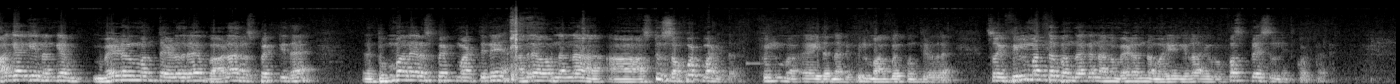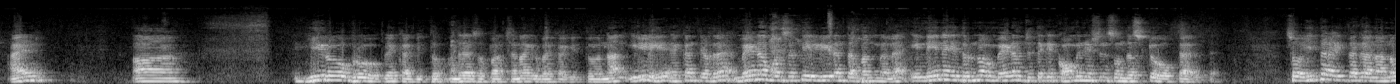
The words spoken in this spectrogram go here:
ಹಾಗಾಗಿ ನನಗೆ ಮೇಡಮ್ ಅಂತ ಹೇಳಿದ್ರೆ ಬಹಳ ರೆಸ್ಪೆಕ್ಟ್ ಇದೆ. ತುಂಬಾನೇ ರೆಸ್ಪೆಕ್ಟ್ ಮಾಡ್ತೀನಿ. ಆದ್ರೆ ಅವ್ರು ನನ್ನ ಅಷ್ಟು ಸಪೋರ್ಟ್ ಮಾಡಿದ್ದಾರೆ. ಫಿಲ್ಮ್ ಇದನ್ನ ಫಿಲ್ಮ್ ಆಗ್ಬೇಕು ಅಂತ ಹೇಳಿದ್ರೆ. ಸೊ ಈ ಫಿಲ್ಮ್ ಅಂತ ಬಂದಾಗ ನಾನು ಮೇಡಮ್ನ ಮರೆಯಂಗಿಲ್ಲ. ಇವರು ಫಸ್ಟ್ ಪ್ಲೇಸ್ ಅಲ್ಲಿ ನಿಂತ್ಕೊಳ್ತಾರೆ. ಅಂಡ್ ಹೀರೋ ಒಬ್ರು ಬೇಕಾಗಿತ್ತು. ಅಂದ್ರೆ ಸ್ವಲ್ಪ ಚೆನ್ನಾಗಿರ್ಬೇಕಾಗಿತ್ತು. ನಾನು ಇಲ್ಲಿ, ಯಾಕಂತ ಹೇಳಿದ್ರೆ, ಮೇಡಮ್ ಒಂದ್ಸತಿ ಲೀಡ್ ಅಂತ ಬಂದ್ಮೇಲೆ ಇನ್ನೇನೇ ಇದ್ರು ಮೇಡಮ್ ಜೊತೆಗೆ ಕಾಂಬಿನೇಷನ್ಸ್ ಒಂದಷ್ಟು ಹೋಗ್ತಾ ಇರುತ್ತೆ. ಸೊ ಈ ತರ ಇದ್ದಾಗ ನಾನು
